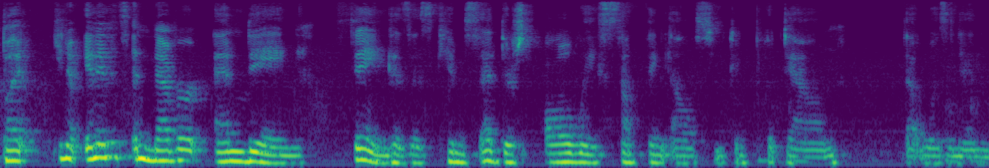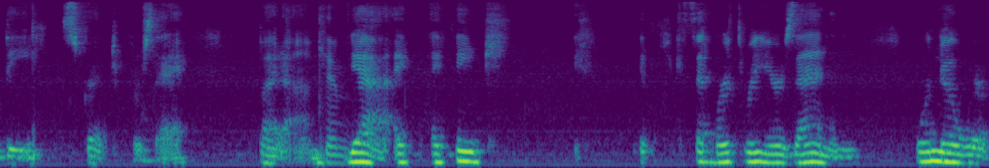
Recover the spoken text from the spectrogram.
but you know, and it's a never-ending thing because, as Kim said, there's always something else you can put down that wasn't in the script per se. But um, Kim- yeah, I, I think, like I said, we're three years in and we're nowhere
